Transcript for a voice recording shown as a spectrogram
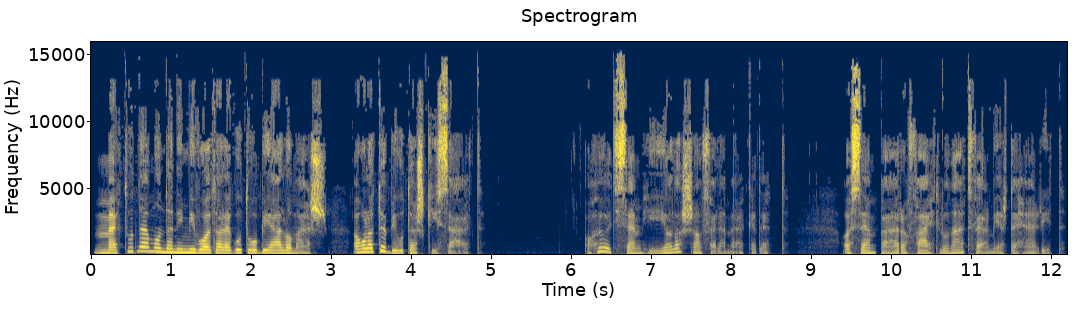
Meg tudná mondani, mi volt a legutóbbi állomás, ahol a többi utas kiszállt? A hölgy szemhéja lassan felemelkedett. A szempár a fájtlonát felmérte Henryt.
